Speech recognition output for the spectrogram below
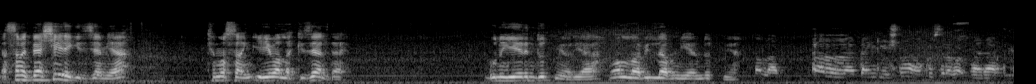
Ya Samet ben şeyle gideceğim ya. Tümosan eyvallah güzel de. Bunun yerini tutmuyor ya. Vallahi billahi bunun yerini tutmuyor. Valla tarlalardan geçtim ama kusura bakmayın artık.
